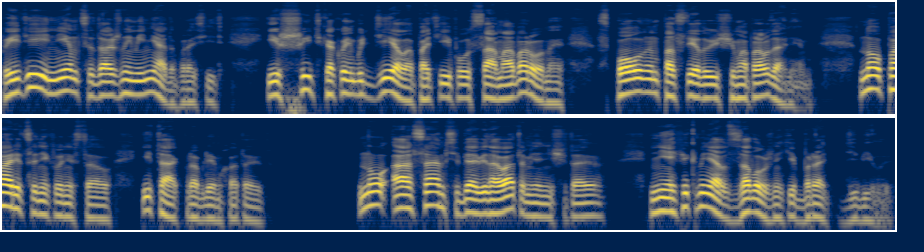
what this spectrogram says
По идее, немцы должны меня допросить и сшить какое-нибудь дело по типу самообороны с полным последующим оправданием. Но париться никто не стал, и так проблем хватает. Ну, а сам себя виноватым я не считаю. Нефиг меня в заложники брать, дебилы.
